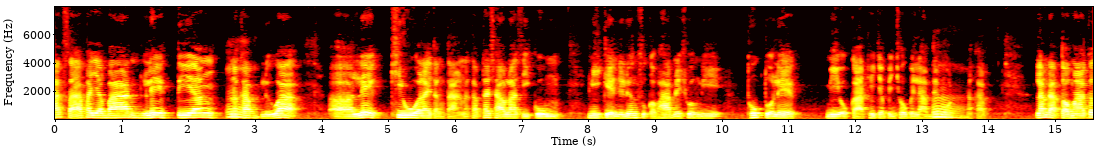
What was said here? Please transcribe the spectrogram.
รักษาพยาบาล เลขเตียงอืมนะครับ หรือว่าเอ่อเลขคิวอะไรต่างๆนะครับ ถ้าชาวราศีกุมมีเกณฑ์ในเรื่องสุขภาพในช่วงนี้ ทุกตัวเลขมีโอกาสที่จะเป็นโชคเป็นลาภได้หมดนะครับลำดับต่อมาก็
